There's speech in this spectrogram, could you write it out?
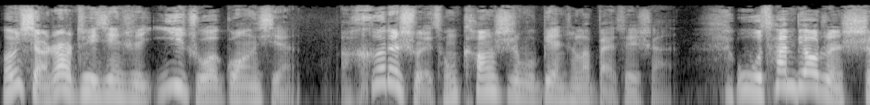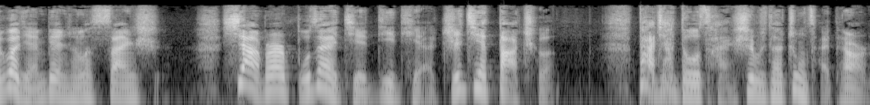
我们小赵最近是衣着光鲜啊，喝的水从康师傅变成了百岁山，午餐标准十块钱变成了三十，下班不再挤地铁，直接打车，大家都猜是不是他中彩票了？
